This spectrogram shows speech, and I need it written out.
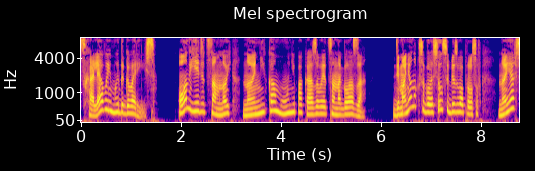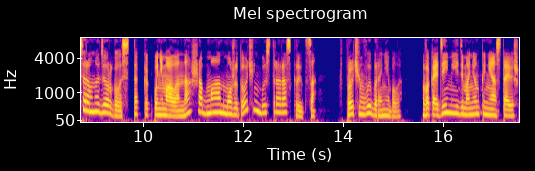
С халявой мы договорились. Он едет со мной, но никому не показывается на глаза. Демонёнок согласился без вопросов, но я все равно дергалась, так как понимала, наш обман может очень быстро раскрыться. Впрочем, выбора не было. В академии демонёнка не оставишь,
